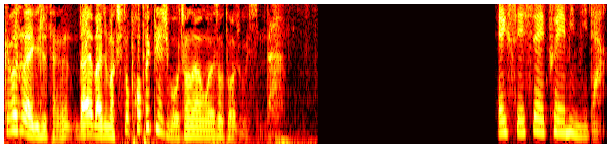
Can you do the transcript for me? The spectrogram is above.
그것은 알기 싫다는 나의 마지막 시도 퍼펙트 25 전화영어에서 도와주고 있습니다. XSFM입니다.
